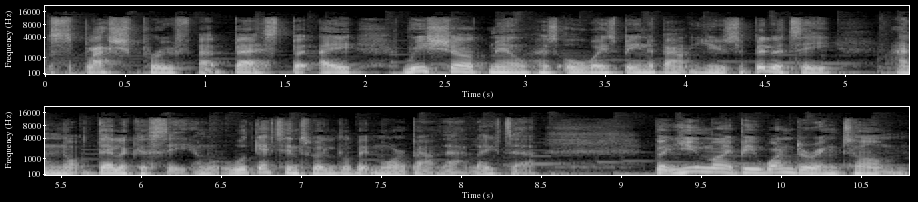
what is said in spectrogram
splash proof at best, but a Richard Mille has always been about usability and not delicacy, and we'll get into a little bit more about that later. But you might be wondering, Tom,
